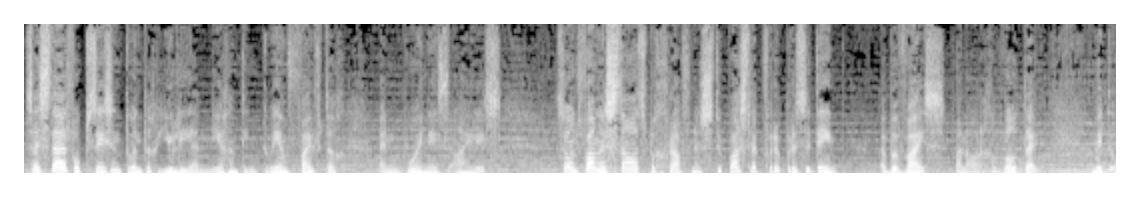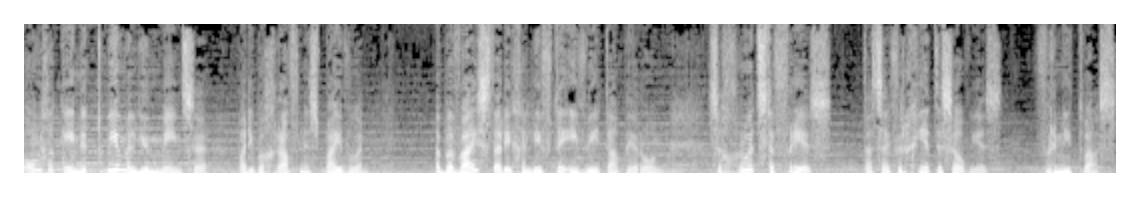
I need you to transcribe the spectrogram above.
Sy sterf op 26 Julie in 1952 in Buenos Aires. Sy ontvang 'n staatsbegrafnis toepaslik vir 'n president, 'n bewys van haar gewildheid met ongekende 2 miljoen mense wat die begrafnis bywoon. 'n Bewys dat die geliefde Evita Perón se grootste vrees dat sy vergete sou wees, verniet was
